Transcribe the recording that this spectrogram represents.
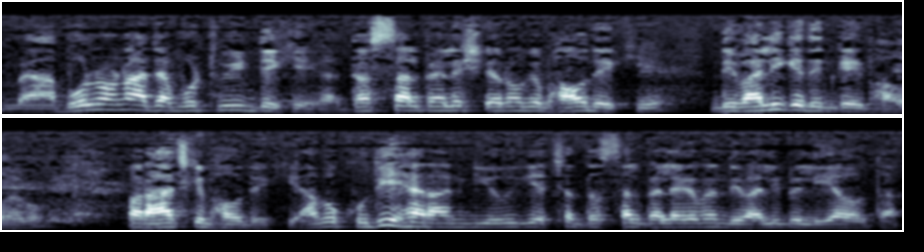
मैं बोल रहा हूँ ना, आज आप वो ट्वीट देखिएगा। दस साल पहले शेयरों के भाव देखिए। दिवाली के दिन का ही भाव है वो और आज के भाव देखिए। आपको खुद ही हैरानगी होगी कि अच्छा दस साल पहले अगर मैंने दिवाली पे लिया होता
